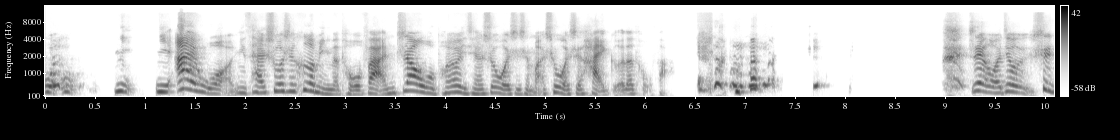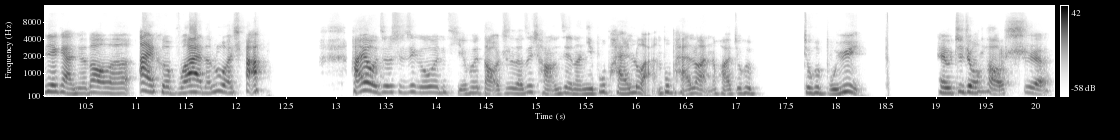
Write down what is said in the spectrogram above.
我我你你爱我，你才说是赫敏的头发。你知道我朋友以前说我是什么？说我是海格的头发。这我就瞬间感觉到了爱和不爱的落差。还有就是这个问题会导致的最常见的，你不排卵，不排卵的话就会就会不孕。还有这种好事，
